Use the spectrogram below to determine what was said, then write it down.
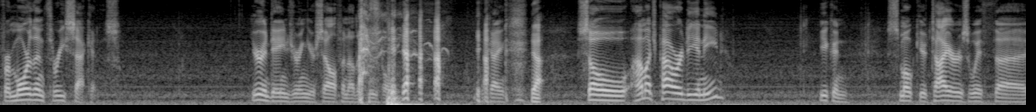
for more than three seconds, you're endangering yourself and other people. Okay. Yeah. So, how much power do you need? You can smoke your tires with uh,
